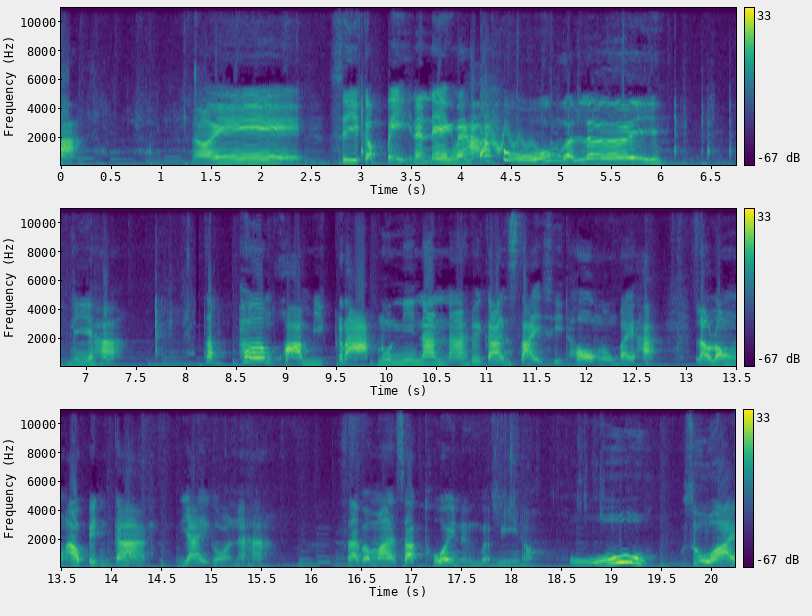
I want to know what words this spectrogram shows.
ค่ะนี่สีกะปินั่นเองนะคะโอ้โหเหมือนเลย นี่ค่ะ จะเพิ่มความมีกรากนู่นนี่นั่นนะ โดยการใส่สีทองลงไปค่ะ เราลองเอาเป็นกากใหญ่ก่อนนะคะ ใส่ประมาณสักถ้วยหนึ่งแบบนี้เนาะโหสวย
